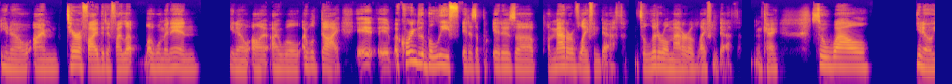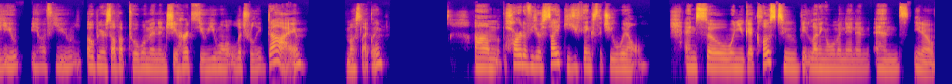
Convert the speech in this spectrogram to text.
you know i'm terrified that if i let a woman in you know I, I will i will die. It, it, according to the belief it is a it is a, a matter of life and death. It's a literal matter of life and death okay? So while you know you you know if you open yourself up to a woman and she hurts you you won't literally die most likely. Um, part of your psyche thinks that you will. And so when you get close to letting a woman in and, and you know,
